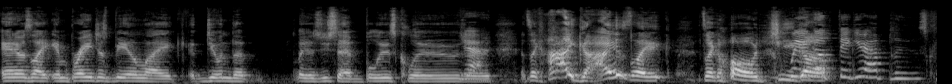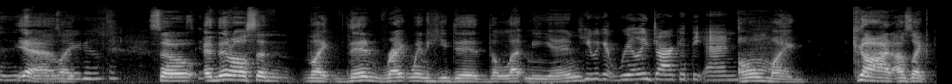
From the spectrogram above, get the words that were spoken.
and it was like, and Bray just being like doing the. Like, as you said, Blues Clues. Yeah. Or, it's like, hi guys. Like, it's like, oh, gee, we're gonna figure out blues clues Yeah, like- So, and then all of a sudden, like, then right when he did the Let Me In, he would get really dark at the end oh my god, I was like,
